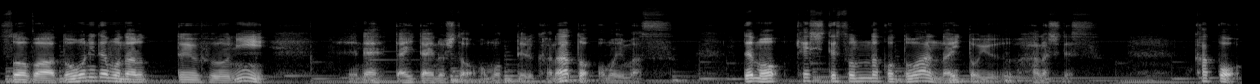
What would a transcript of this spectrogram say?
相場はどうにでもなるっていうふうにね大体の人思ってるかなと思いますでも決してそんなことはないという話です過去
